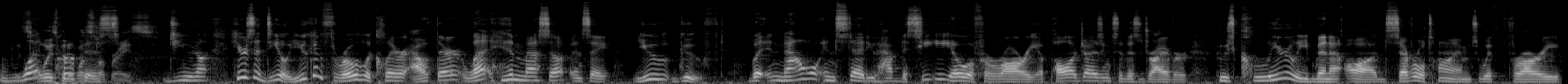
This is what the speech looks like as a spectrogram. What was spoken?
It's what always been a purpose race. do you not? Here's the deal: you can throw Leclerc out there, let him mess up, and say you goofed. But now instead, you have the CEO of Ferrari apologizing to this driver who's clearly been at odds several times with Ferrari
